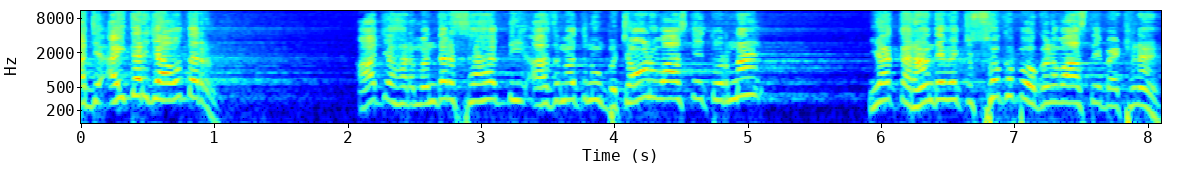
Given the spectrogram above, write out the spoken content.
ਅੱਜ ਇੱਧਰ ਜਾ ਉਧਰ। ਅੱਜ ਹਰਮੰਦਰ ਸਾਹਿਬ ਦੀ ਅਜ਼ਮਤ ਨੂੰ ਬਚਾਉਣ ਵਾਸਤੇ ਤੁਰਨਾ ਹੈ ਜਾਂ ਘਰਾਂ ਦੇ ਵਿੱਚ ਸੁੱਖ ਭੋਗਣ ਵਾਸਤੇ ਬੈਠਣਾ ਹੈ?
